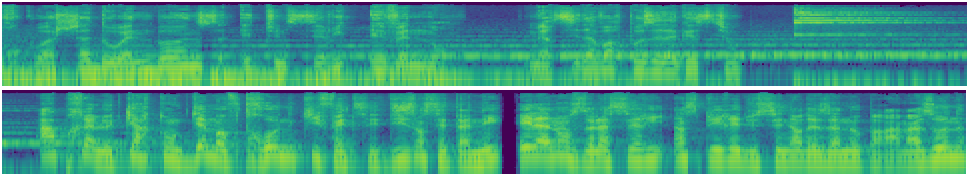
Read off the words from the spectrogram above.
pourquoi Shadow and Bones est une série événement? Merci d'avoir posé la question. Après le carton Game of Thrones qui fête ses 10 ans cette année et l'annonce de la série inspirée du Seigneur des Anneaux par Amazon,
